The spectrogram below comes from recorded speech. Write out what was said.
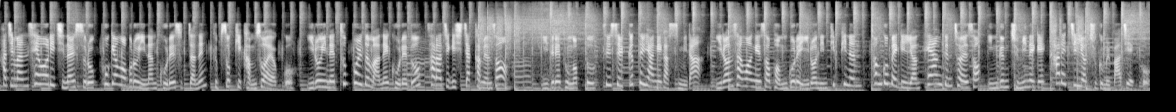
하지만 세월이 지날수록 포경업으로 인한 고래 숫자는 급속히 감소하였고 이로 인해 투폴드만의 고래도 사라지기 시작하면서 이들의 동업도 슬슬 끝을 향해 갔습니다. 이런 상황에서 범고래 일원인 티피는 1901년 해안 근처에서 인근 주민에게 칼에 찔려 죽음을 맞이했고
